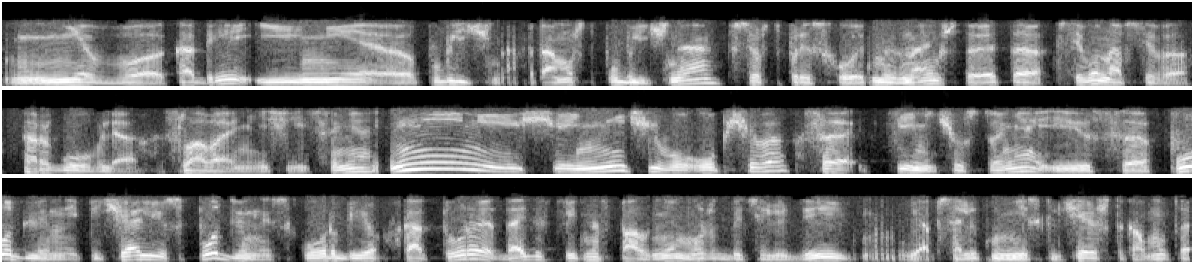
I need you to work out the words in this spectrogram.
не в кадре и не э, публично. Потому что публично все, что происходит, мы знаем, что это всего-навсего торговля словами и фейсами, не имеющая ничего общего с теми чувствами и с подлинной печалью, с подлинной скорбью, которая, да, действительно вполне может быть у людей. Я абсолютно не исключаю, что кому-то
